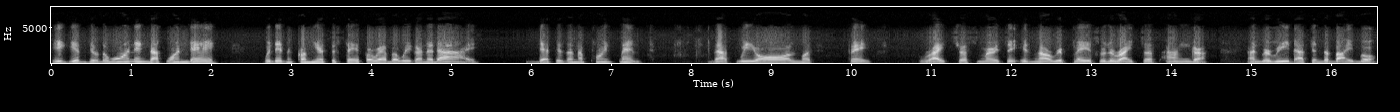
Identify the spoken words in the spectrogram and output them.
He gives you the warning that one day we didn't come here to stay forever. We're going to die. Death is an appointment that we all must face. Righteous mercy is now replaced with righteous anger. And we read that in the Bible.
